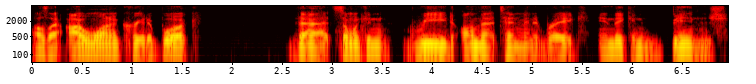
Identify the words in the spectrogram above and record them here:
I was like, I want to create a book that someone can read on that 10 minute break and they can binge.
